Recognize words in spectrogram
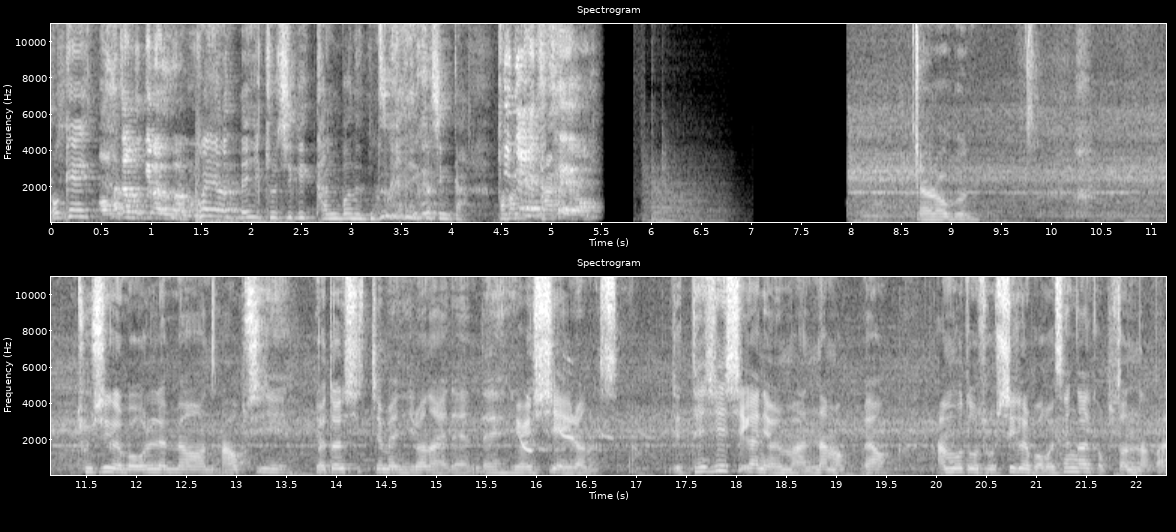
오케이 어, 가장 늦게 일어나는 사람으로. 과연 내일 조식의 당번은 누가 될 것인가? 기대해주세요. 여러분 조식을 먹으려면 9시, 8시쯤엔 일어나야 되는데 10시에 일어났어요. 이제 퇴실 시간이 얼마 안 남았고요. 아무도 조식을 먹을 생각이 없었나 봐요.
